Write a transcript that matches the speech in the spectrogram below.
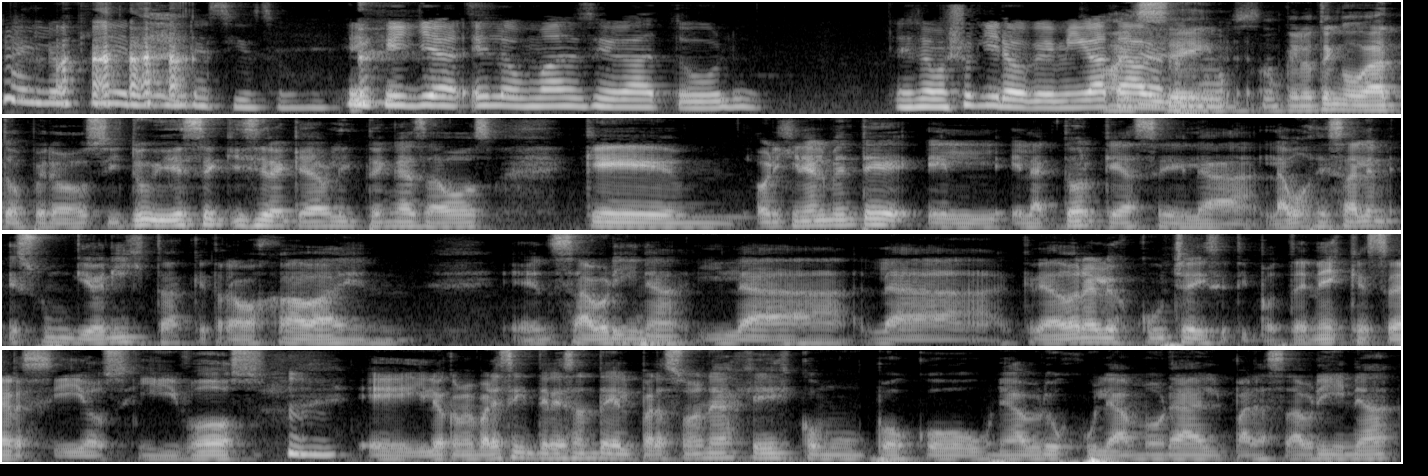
Ay, lo quiero, es gracioso. Es genial, es lo más ese gato, boludo. Es lo yo quiero que mi gata Ay, hable. sí, aunque no tengo gato, pero si tuviese, quisiera que hable y tenga esa voz. Que mm, originalmente el, el actor que hace la, la voz de Salem es un guionista que trabajaba en, en Sabrina y la, la creadora lo escucha y dice tipo, tenés que ser sí o sí vos. Eh, y lo que me parece interesante del personaje es como un poco una brújula moral para Sabrina,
